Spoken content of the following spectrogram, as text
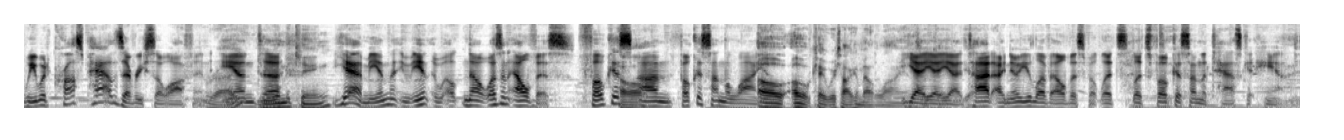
We would cross paths every so often, Right. and uh, and the king. yeah, me and the me and, well, no, it wasn't Elvis. Focus Oh. on focus on the lion. Oh, oh, okay. We're talking about lions. yeah, yeah, okay, yeah, Todd, I know you love Elvis, but let's let's focus on the task at hand. I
